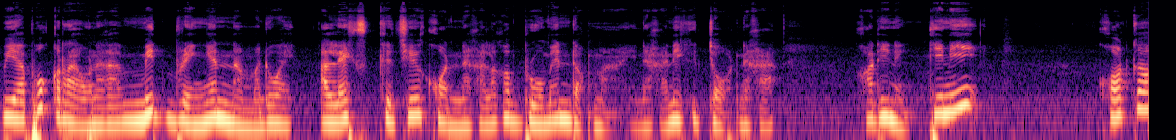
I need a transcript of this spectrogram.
เวียพวกเรานะคะมิดบริงเกนนำมาด้วยอเล็กซ์คือชื่อคนนะคะ แล้วก็บรูเมนดอกไม้นะคะ นี่คือโจทย์นะคะ ข้อที่ 1 ทีนี้โค้ดก็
